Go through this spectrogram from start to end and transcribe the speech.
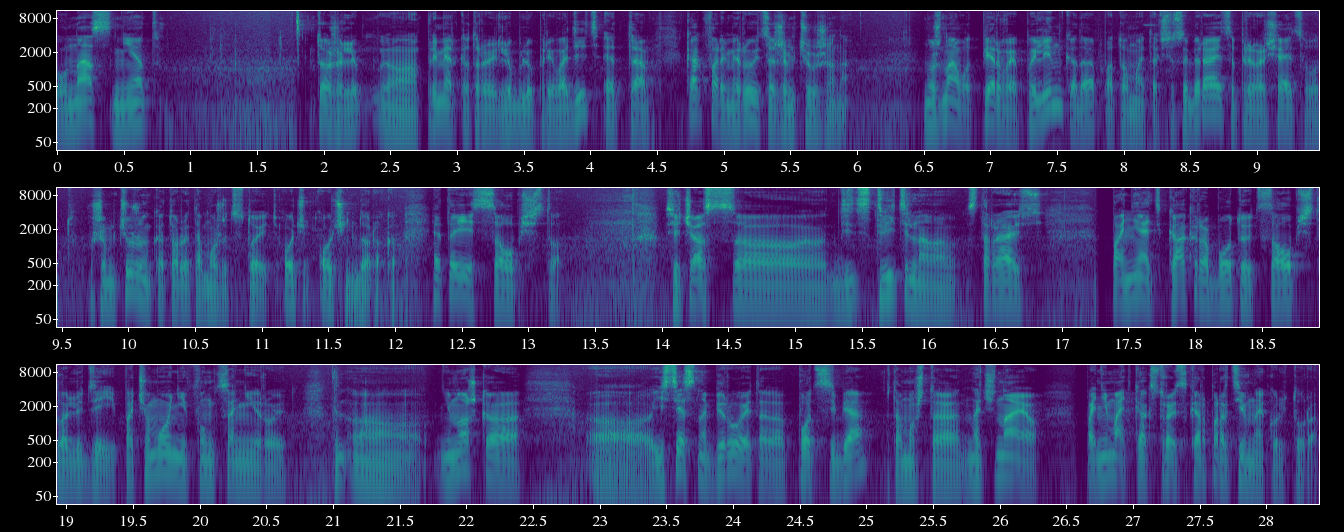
у нас нет тоже э, пример, который люблю приводить, это как формируется жемчужина. Нужна вот первая пылинка, да, потом это все собирается, превращается вот в жемчужин, который там может стоить очень-очень дорого. Это и есть сообщество. Сейчас э, действительно стараюсь понять, как работают сообщества людей, почему они функционируют. Э, немножко, э, естественно, беру это под себя, потому что начинаю понимать, как строится корпоративная культура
